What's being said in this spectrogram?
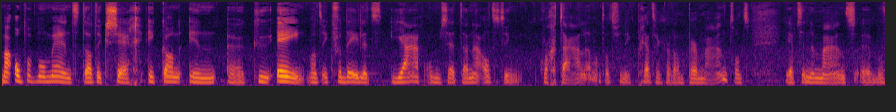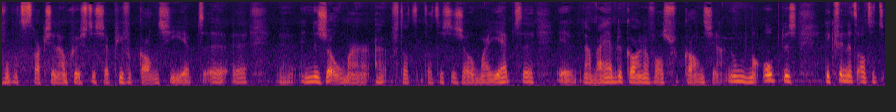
Maar op het moment dat ik zeg, ik kan in uh, Q1, want ik verdeel het jaaromzet daarna altijd in kwartalen, want dat vind ik prettiger dan per maand. Want je hebt in de maand, uh, bijvoorbeeld straks in augustus heb je vakantie, je hebt uh, in de zomer, of dat, dat is de zomer, je hebt, nou wij hebben de carnavalsvakantie, nou, noem het maar op. Dus ik vind het altijd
